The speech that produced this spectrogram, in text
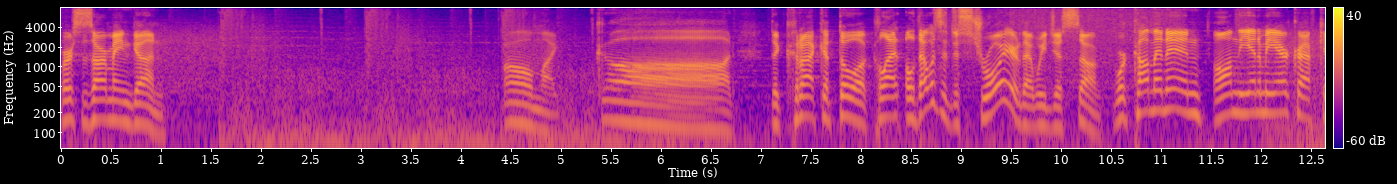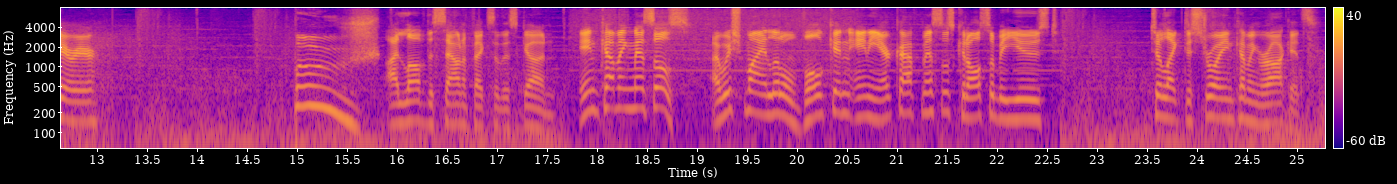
versus our main gun. Oh my god. The Krakatoa class. Oh, that was a destroyer that we just sunk. We're coming in on the enemy aircraft carrier. Boosh. I love the sound effects of this gun. Incoming missiles. I wish my little Vulcan anti-aircraft missiles could also be used to like destroy incoming rockets.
